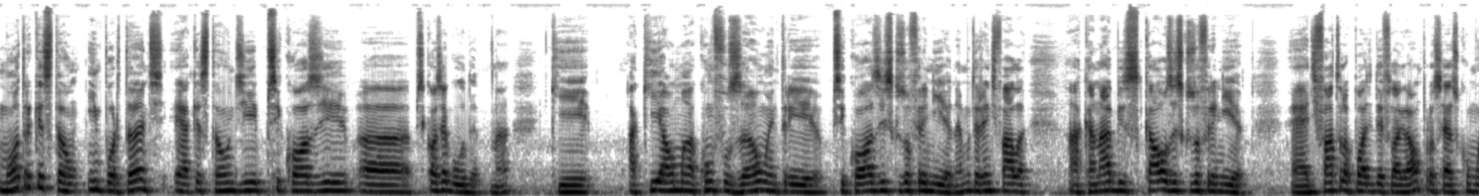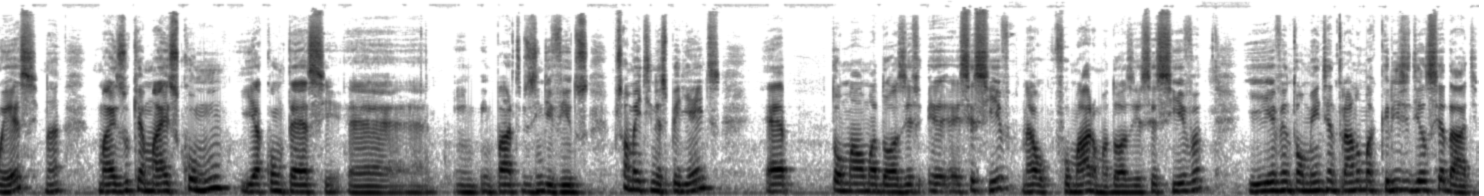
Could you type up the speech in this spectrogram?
uma outra questão importante é a questão de psicose, uh, psicose aguda, né, que aqui há uma confusão entre psicose e esquizofrenia. Né? Muita gente fala a cannabis causa esquizofrenia. É, de fato, ela pode deflagrar um processo como esse, né? mas o que é mais comum e acontece é, em, em parte dos indivíduos, principalmente inexperientes, é tomar uma dose excessiva, né, ou fumar uma dose excessiva e eventualmente entrar numa crise de ansiedade.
